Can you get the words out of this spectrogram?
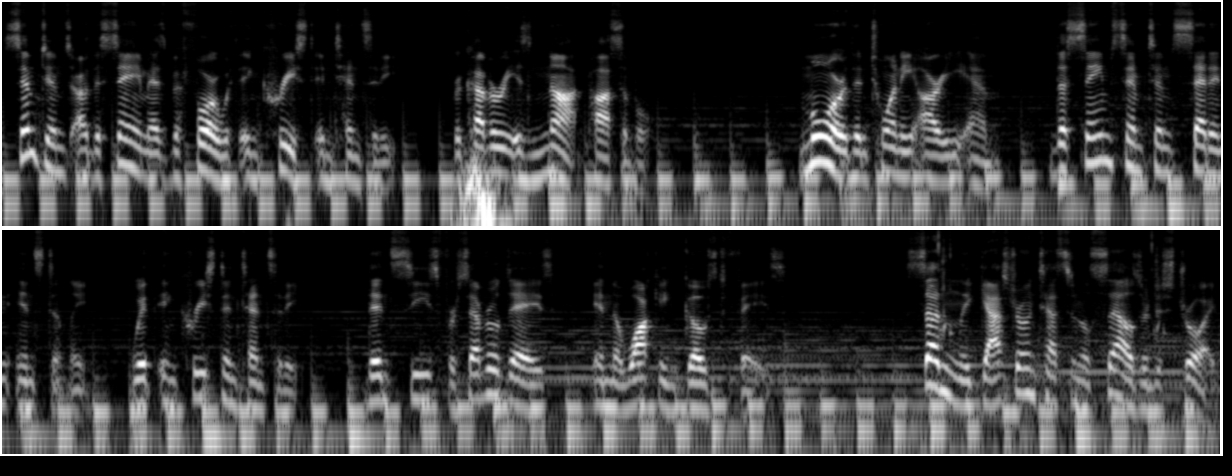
Symptoms are the same as before with increased intensity. Recovery is not possible. More than 20 REM. The same symptoms set in instantly, with increased intensity, then cease for several days in the walking ghost phase. Suddenly, gastrointestinal cells are destroyed,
